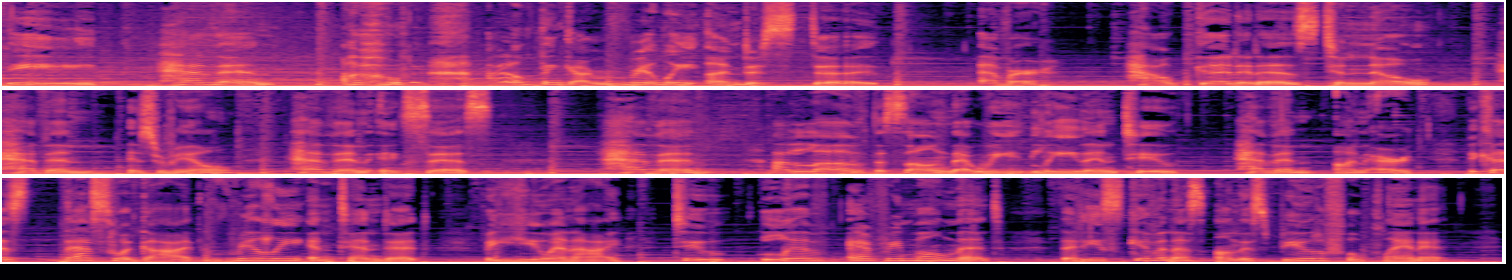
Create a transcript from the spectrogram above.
happy. Heaven. Oh, I don't think I really understood ever how good it is to know heaven is real. Heaven exists. Heaven. I love the song that we lead into heaven on earth because that's what God really intended for you and I to live every moment that He's given us on this beautiful planet,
